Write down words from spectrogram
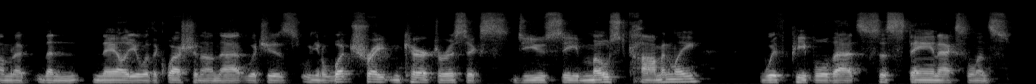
I'm going to then nail you with a question on that, which is, you know, what trait and characteristics do you see most commonly with people that sustain excellence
